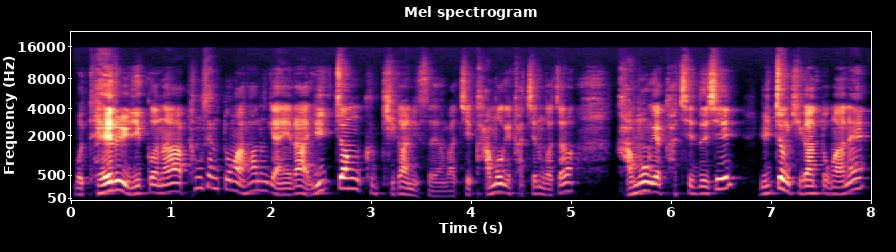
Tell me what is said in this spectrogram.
뭐 대를 잇거나 평생 동안 하는 게 아니라 일정 그 기간이 있어요. 마치 감옥에 갇히는 것처럼 감옥에 갇히듯이 일정 기간 동안에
